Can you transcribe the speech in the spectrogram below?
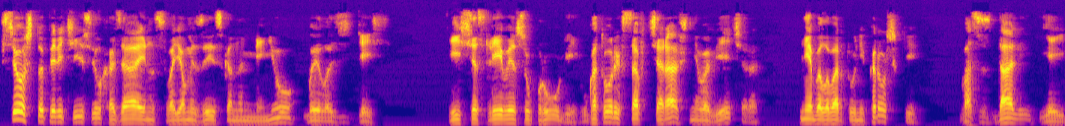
Все, что перечислил хозяин в своем изысканном меню, было здесь. И счастливые супруги, у которых со вчерашнего вечера не было во рту ни крошки, воздали ей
